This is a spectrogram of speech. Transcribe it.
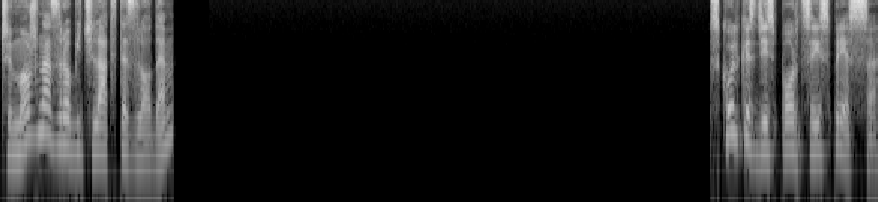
Czy można zrobić latte z lodem? Сколько здесь порций эспрессо?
